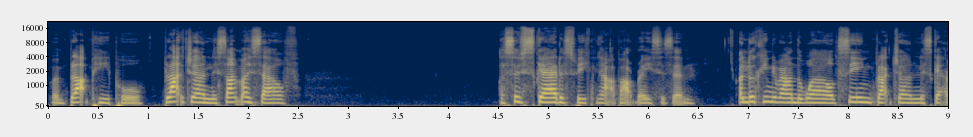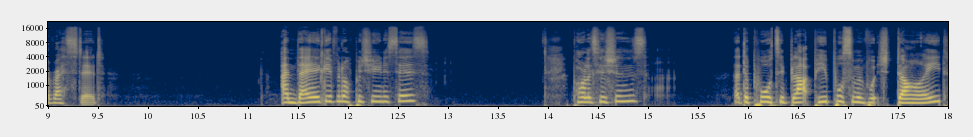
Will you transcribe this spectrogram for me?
when black people, black journalists like myself, are so scared of speaking out about racism, are looking around the world, seeing black journalists get arrested, and they are given opportunities. Politicians that deported black people, some of which died.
